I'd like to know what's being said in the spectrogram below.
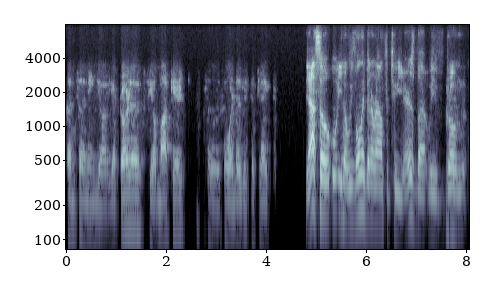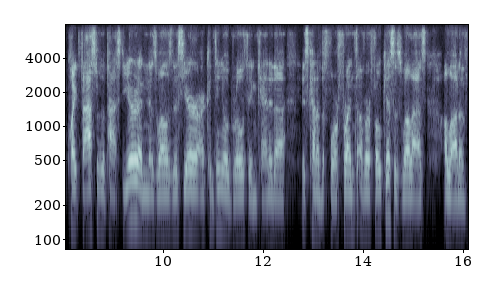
concerning your your products your market so so what does it look like yeah so you know we've only been around for two years but we've mm-hmm. grown mm-hmm. quite fast over the past year and as well as this year our continual growth in canada is kind of the forefront of our focus as well as a lot of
